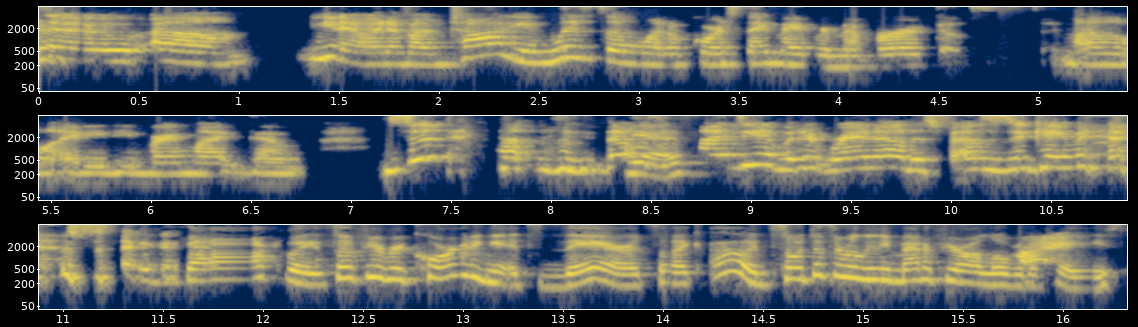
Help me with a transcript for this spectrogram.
so, um, you know, and if I'm talking with someone, of course, they may remember because my little ADD brain might go, that was yes. an idea, but it ran out as fast as it came in. exactly. So if you're recording it, it's there. It's like, oh, and so it doesn't really matter if you're all over right. the place.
